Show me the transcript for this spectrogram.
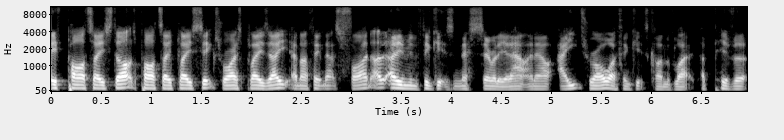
if Partey starts, Partey plays six, Rice plays eight, and I think that's fine. I, don't even think it's necessarily an out and out eight role. I think it's kind of like a pivot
